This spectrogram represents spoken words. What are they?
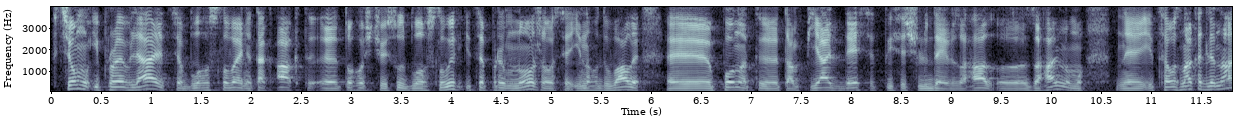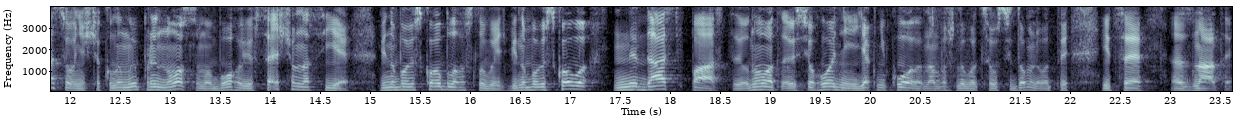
в цьому і проявляється благословення, так, акт е, того, що Ісус благословив, і це примножилося, і нагодували е, понад е, там 5-10 тисяч людей в загал, загальному. І це ознака для нас сьогодні, що коли ми приносимо Богові все, що в нас є, Він обов'язково благословить. Він обов'язково не дасть впасти. Ну от сьогодні, як ніколи, нам важливо це усвідомлювати і це е, знати.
